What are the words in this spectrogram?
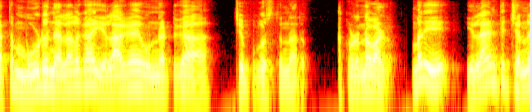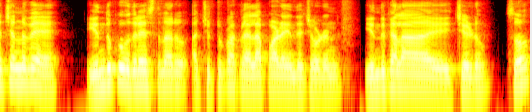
గత మూడు నెలలుగా ఇలాగే ఉన్నట్టుగా చెప్పుకొస్తున్నారు అక్కడ ఉన్నవాళ్ళు మరి ఇలాంటి చిన్న చిన్నవే ఎందుకు వదిలేస్తున్నారు? ఆ చుట్టుపక్కల ఎలా పాడైందో చూడండి. ఎందుకు అలా ఇచ్చేయడం? సో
